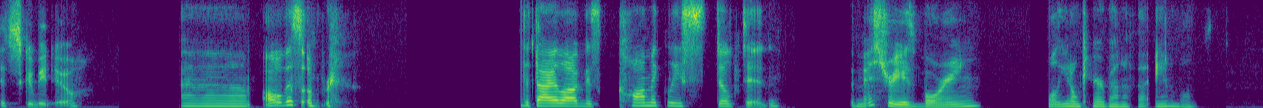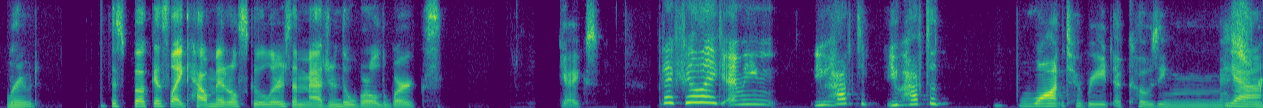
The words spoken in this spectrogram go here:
it's Scooby Doo. Um, all this. the dialogue is comically stilted. The mystery is boring. Well, you don't care about enough about animals. Rude. This book is like how middle schoolers imagine the world works. Yikes. But I feel like I mean you have to you have to want to read a cozy mystery. Yeah.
